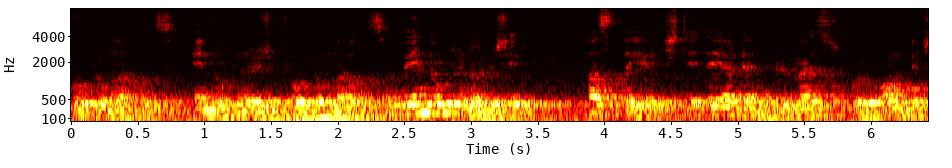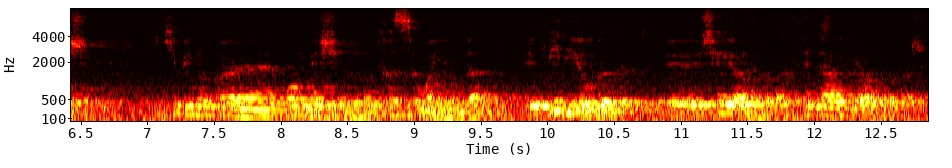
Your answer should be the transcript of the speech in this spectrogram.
programına alınsın. Endokrinoloji programına alınsın ve endokrinoloji hastayı işte değerlendiriyor. MELS skoru 15. 2015 yılının Kasım ayında ve bir yıllık e, şey alıyorlar, tedavi alıyorlar.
